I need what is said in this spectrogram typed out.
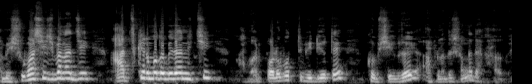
আমি সুভাষিস ব্যানার্জি, আজকের মতো বিদায় নিচ্ছি। আবার পরবর্তী ভিডিওতে খুব শীঘ্রই আপনাদের সঙ্গে দেখা হবে।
